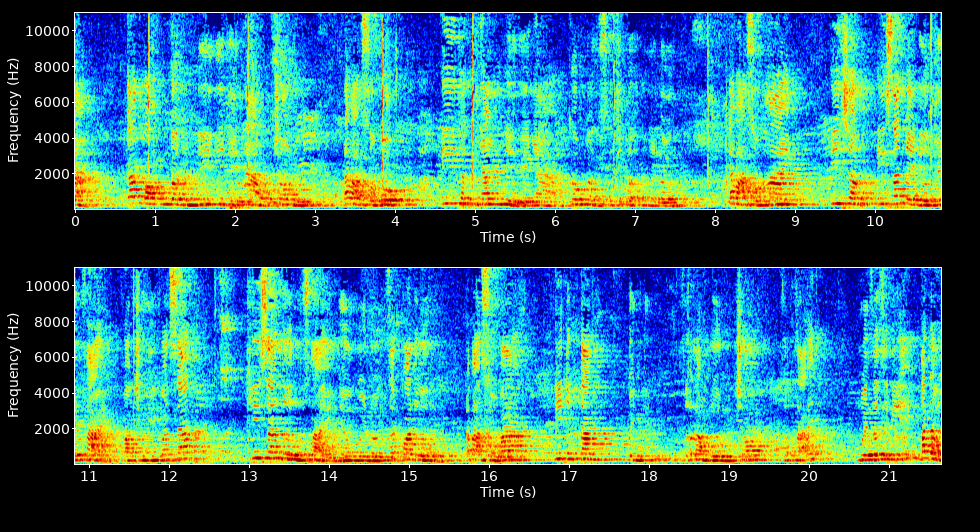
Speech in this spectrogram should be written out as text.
nhà các con cần đi như thế nào cho đúng? Đáp án số 1 đi thật nhanh để về nhà, không cần sự giúp đỡ của người lớn. Đáp án số 2 đi chậm, đi sát lề đường bên phải và chú ý quan sát. Khi sang đường phải nhờ người lớn dắt qua đường. Đáp án số 3 đi tung tăng, bình tĩnh giữa lòng đường cho rộng rãi. 10 giây suy nghĩ bắt đầu.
